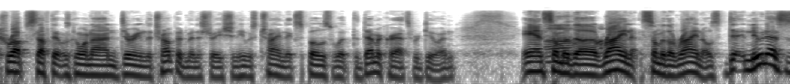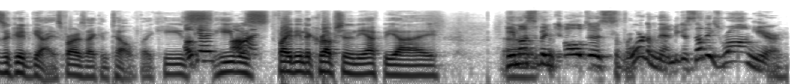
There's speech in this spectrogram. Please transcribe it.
corrupt stuff that was going on during the Trump administration. He was trying to expose what the Democrats were doing, and some of the uh, rhino, some of the rhinos. D- Nunes is a good guy, as far as I can tell. Like he's Okay, he all was fighting the corruption in the FBI. he must have been uh, told to support him then because something's wrong here. Mm-hmm.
